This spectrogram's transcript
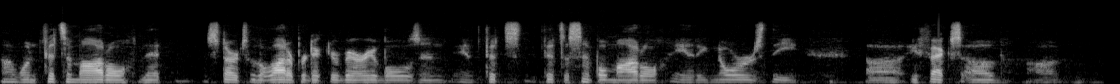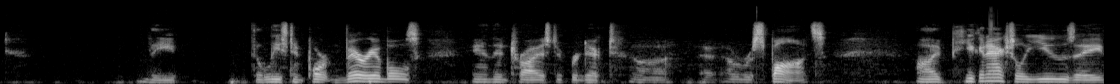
Uh, one fits a model that starts with a lot of predictor variables and, and fits fits a simple model and ignores the uh, effects of the the least important variables and then tries to predict uh, a response. Uh, you can actually use a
